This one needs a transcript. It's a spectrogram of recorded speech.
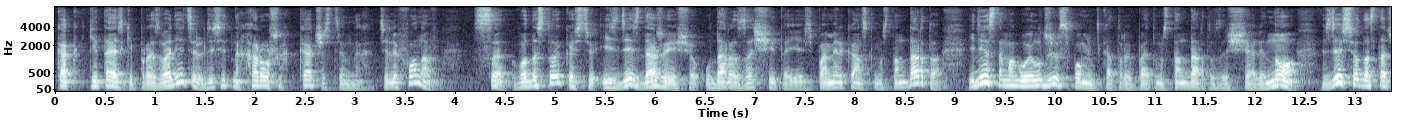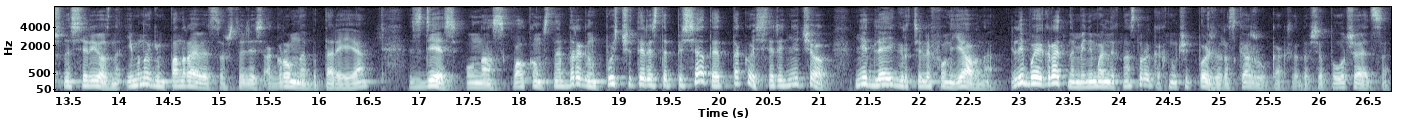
Как китайский производитель действительно хороших, качественных телефонов – с водостойкостью, и здесь даже еще ударозащита есть по американскому стандарту. Единственное, могу LG вспомнить, которые по этому стандарту защищали, но здесь все достаточно серьезно, и многим понравится, что здесь огромная батарея, здесь у нас Qualcomm Snapdragon, пусть 450, это такой середнячок, не для игр телефон явно, либо играть на минимальных настройках, ну чуть позже расскажу, как это все получается.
